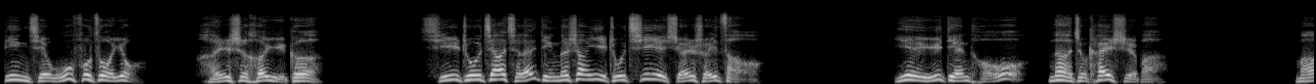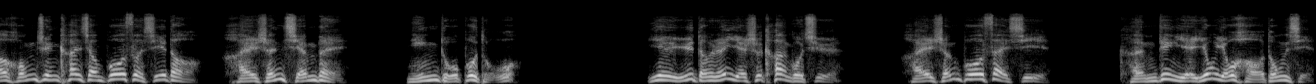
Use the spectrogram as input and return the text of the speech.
并且无副作用，很适合宇哥。七株加起来顶得上一株七叶玄水藻。”叶雨点头：“那就开始吧。”马红俊看向波色西道：“海神前辈，您赌不赌？”叶雨等人也是看过去，海神波塞西肯定也拥有好东西。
